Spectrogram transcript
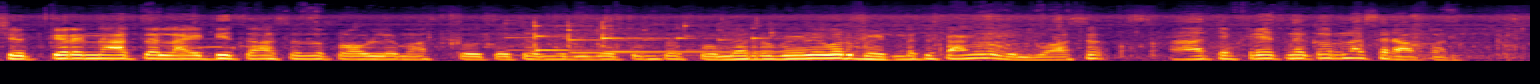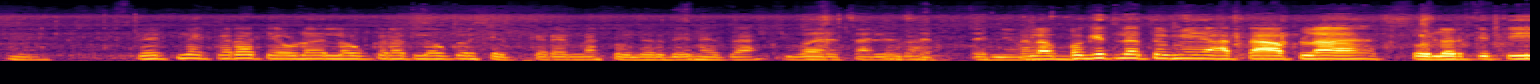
शेतकऱ्यांना आता लाईटीचा असा जो प्रॉब्लेम असतो. त्याच्यामध्ये जर तुमचा सोलर वेळेवर भेटला तर चांगलं होईल बुवा असं. हा ते प्रयत्न करू ना सर आपण. प्रयत्न करा तेवढा लवकरात लवकर शेतकऱ्यांना सोलर देण्याचा. बरं चालेल सर. धन्यवाद. मला बघितलं तुम्ही आता आपला सोलर किती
